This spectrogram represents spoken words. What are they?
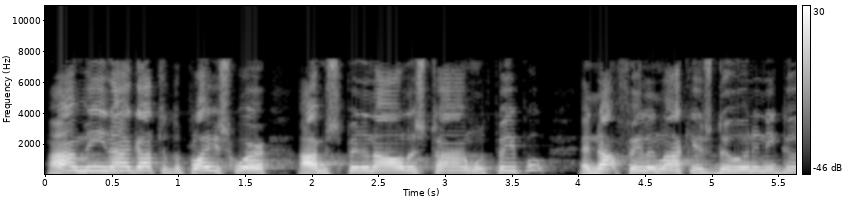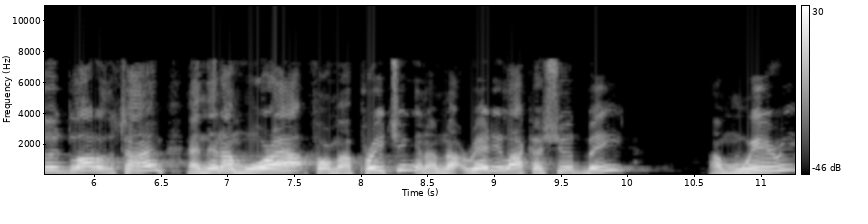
I mean, I got to the place where I'm spending all this time with people and not feeling like it's doing any good a lot of the time. And then I'm wore out for my preaching and I'm not ready like I should be. I'm weary.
